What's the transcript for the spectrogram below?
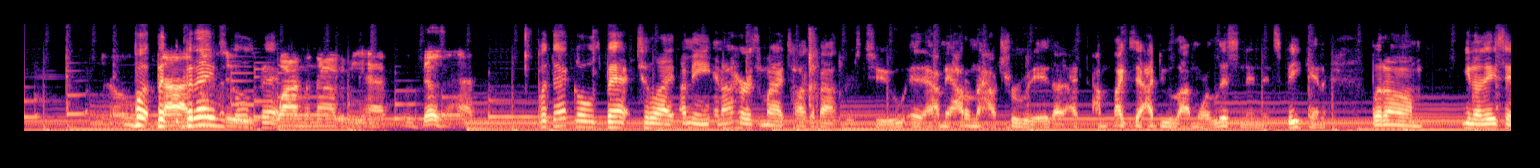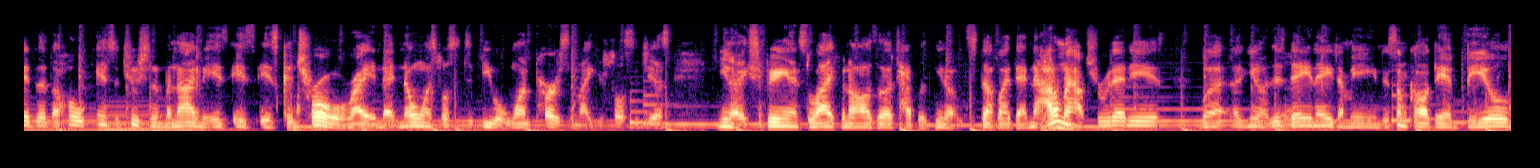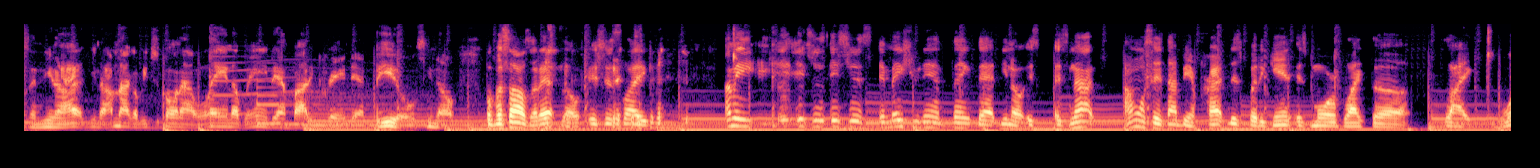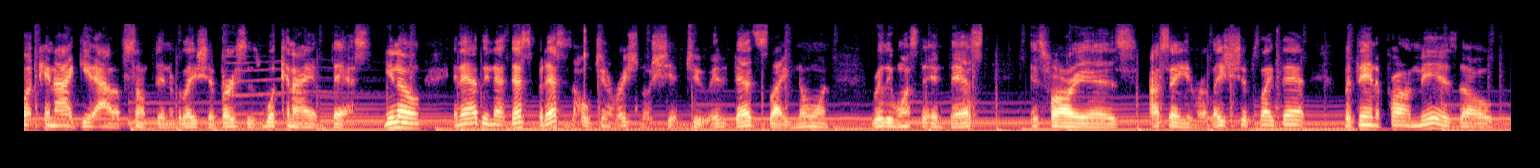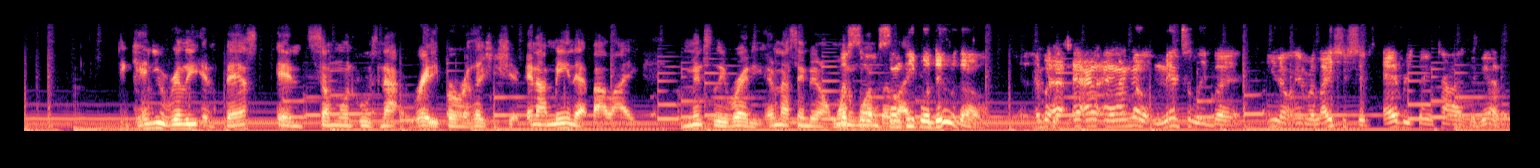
you know, but but but that even goes back why monogamy happen doesn't happen but that goes back to like I mean, and I heard somebody talk about this too. I mean, I don't know how true it is. I, am like I said, I do a lot more listening than speaking, but um, you know, they said that the whole institution of monogamy is is is control, right? And that no one's supposed to be with one person. Like you're supposed to just, you know, experience life and all this other type of, you know, stuff like that. Now I don't know how true that is, but uh, you know, this day and age, I mean, there's something called damn bills, and you know, I, you know, I'm not gonna be just going out and laying up with any damn body creating damn bills, you know. But besides all that, though, it's just like. I mean, it, it's just it's just it makes you then think that you know it's it's not I won't say it's not being practiced, but again, it's more of like the like what can I get out of something in a relationship versus what can I invest, you know? And I think that's that's but that's the whole generational shit too. It, that's like no one really wants to invest as far as I say in relationships like that. But then the problem is though, can you really invest in someone who's not ready for a relationship? And I mean that by like mentally ready. I'm not saying they don't want some, one, but some like, people do though. But and I know mentally, but you know, in relationships, everything ties together.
